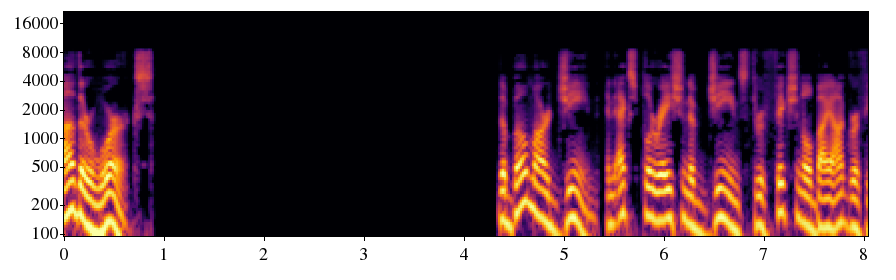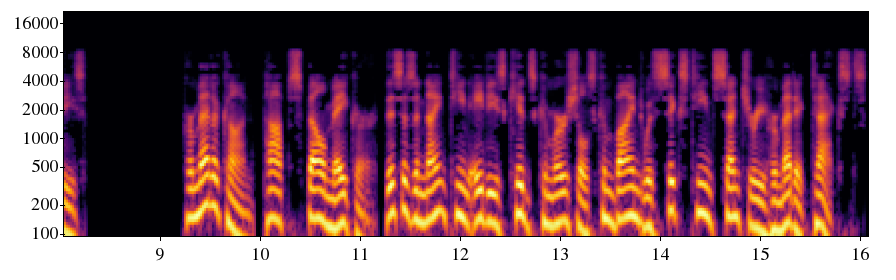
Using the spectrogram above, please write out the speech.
Other works The Bomar Gene, an exploration of genes through fictional biographies Hermeticon, Pop Spell Maker, this is a 1980s kids commercials combined with 16th-century Hermetic texts.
